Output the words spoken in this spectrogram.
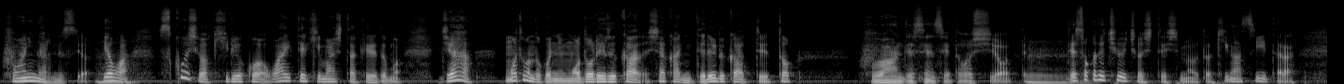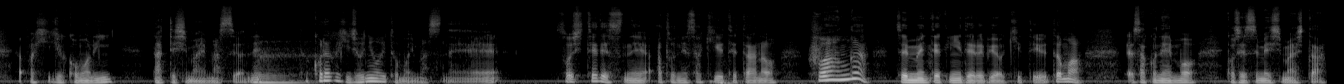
不安になるんですよ。要は少しは気力は湧いてきましたけれどもじゃあ元のところに戻れるか社会に出れるかっていうと不安で先生どうしようって、うん、でそこで躊躇してしまうと気が付いたらやっぱ引きこもりになってしまいますよね、うん、これが非常に多いと思いますね。そしてですねあとねさっき言ってたあの不安が全面的に出る病気っていうとまあ昨年もご説明しました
